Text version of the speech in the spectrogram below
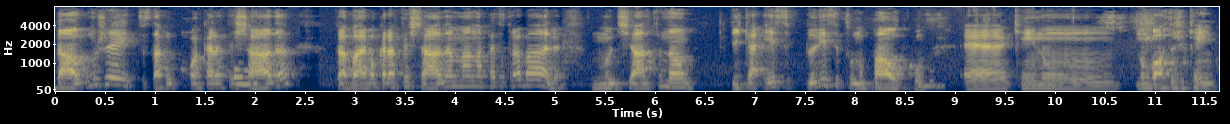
Dá algum jeito. Você tá com a cara fechada, uhum. trabalha com a cara fechada, mas não afeta o trabalho. No teatro, não. Fica explícito no palco uhum. é, quem não, não gosta de quem.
